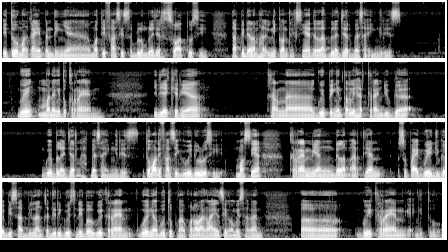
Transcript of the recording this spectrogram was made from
Itu makanya pentingnya motivasi sebelum belajar sesuatu sih. Tapi dalam hal ini konteksnya adalah belajar bahasa Inggris gue memandang itu keren. Jadi akhirnya karena gue pengen terlihat keren juga gue belajar lah bahasa Inggris. Itu motivasi gue dulu sih. Maksudnya keren yang dalam artian supaya gue juga bisa bilang ke diri gue sendiri bahwa gue keren. Gue nggak butuh pengakuan orang lain sih kalau misalkan uh, gue keren kayak gitu.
